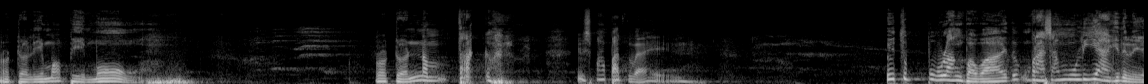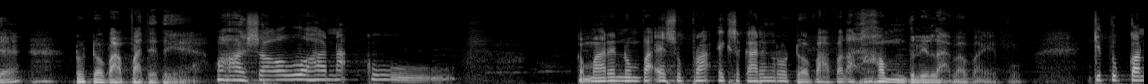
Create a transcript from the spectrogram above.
roda limo bemo roda enam truk Wis papat wae. Itu pulang bawah itu merasa mulia gitu loh ya. Roda papat itu ya. Masya Allah anakku. Kemarin numpak e Supra X sekarang roda papat. Alhamdulillah Bapak Ibu. Gitu kan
